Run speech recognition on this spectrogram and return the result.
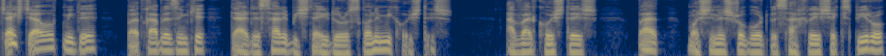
جک جواب میده بعد قبل از اینکه دردسر بیشتری درست کنه میکشتش. اول کشتش بعد ماشینش رو برد به صخره شکسپیر رو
